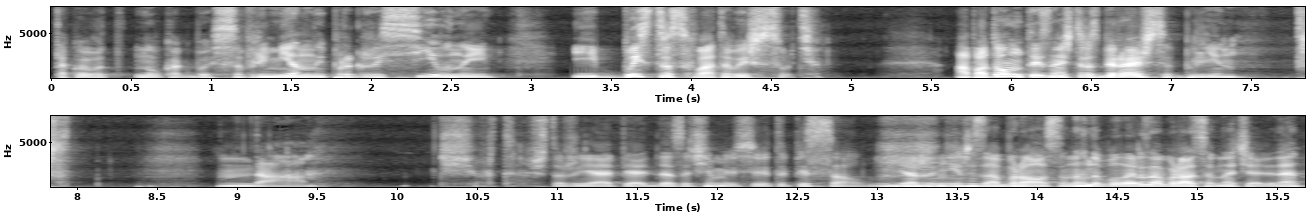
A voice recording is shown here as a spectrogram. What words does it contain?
такой вот, ну, как бы современный, прогрессивный, и быстро схватываешь суть. А потом ты, значит, разбираешься, блин, да, что же я опять, да, зачем я все это писал? Я же не разобрался, надо было разобраться вначале, да?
